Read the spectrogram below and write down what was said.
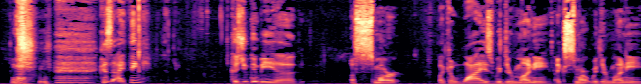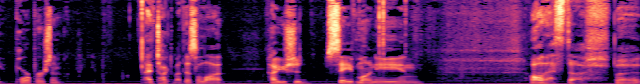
Cuz I think cuz you can be a a smart like a wise with your money, like smart with your money poor person. I've talked about this a lot. How you should save money and all that stuff, but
